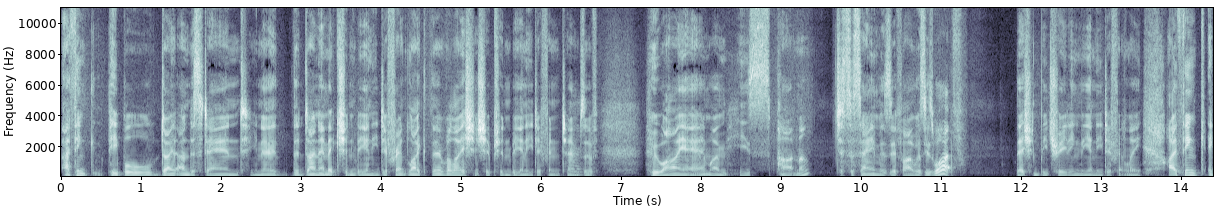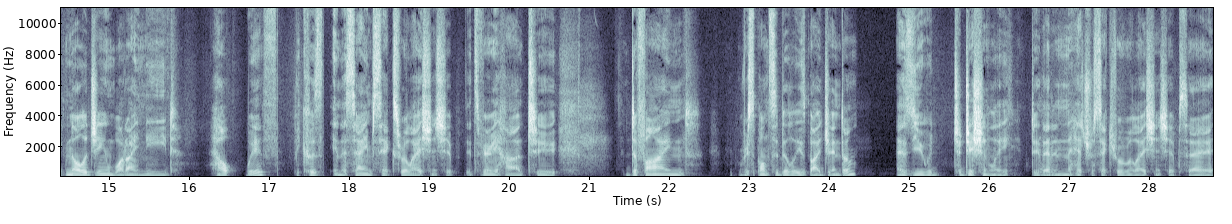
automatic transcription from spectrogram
I think people don't understand, you know, the dynamic shouldn't be any different. Like the relationship shouldn't be any different in terms of who I am. I'm his partner, just the same as if I was his wife. They shouldn't be treating me any differently. I think acknowledging what I need help with, because in a same sex relationship, it's very hard to define responsibilities by gender as you would traditionally do that in a heterosexual relationship. So,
